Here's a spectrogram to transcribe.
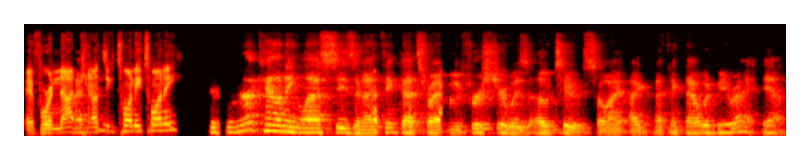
if we're not I counting 2020. If we're not counting last season, I think that's right. My first year was 02, so I, I, I think that would be right. Yes.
